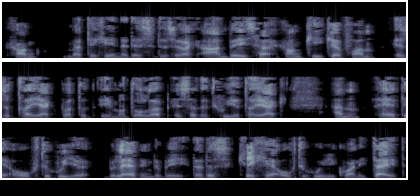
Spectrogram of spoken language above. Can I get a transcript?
gang met degene die ze de zorg aanwijzen, gaan kijken van, is het traject wat iemand doorloopt, is dat het goede traject? En heeft hij ook de goede beleving erbij? Dat is, kreeg hij ook de goede kwaliteit?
